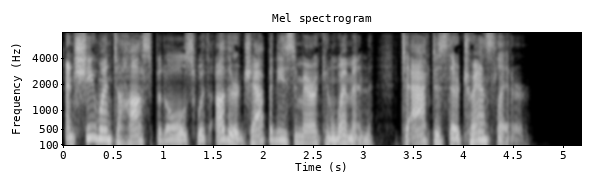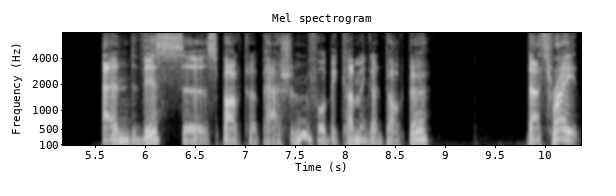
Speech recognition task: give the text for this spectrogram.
and she went to hospitals with other Japanese American women to act as their translator. And this uh, sparked her passion for becoming a doctor? That's right.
